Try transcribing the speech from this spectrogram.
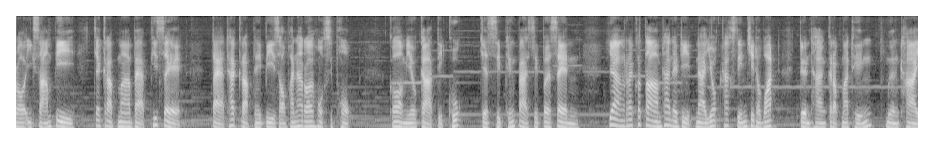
รออีก 3 ปีจะกลับมาแบบพิเศษ แต่ถ้ากลับในปี 2566 ก็มีโอกาสติดคุก 70-80%อย่างไรก็ตามท่านอดีตนายกทักษิณชินวัตรเดินทางกลับมาถึงเมืองไทย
